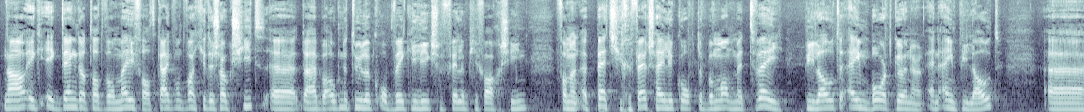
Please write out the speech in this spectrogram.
Nou, ik, ik denk dat dat wel meevalt. Kijk, want wat je dus ook ziet... Uh, daar hebben we ook natuurlijk op Wikileaks een filmpje van gezien... van een Apache gevechtshelikopter bemand met twee piloten. één boordgunner en één piloot. Uh,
